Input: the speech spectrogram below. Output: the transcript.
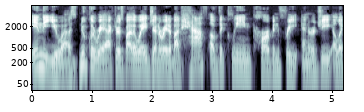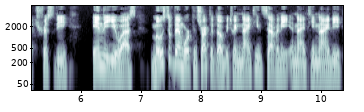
in the US. Nuclear reactors, by the way, generate about half of the clean carbon free energy, electricity in the US. Most of them were constructed, though, between 1970 and 1990.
